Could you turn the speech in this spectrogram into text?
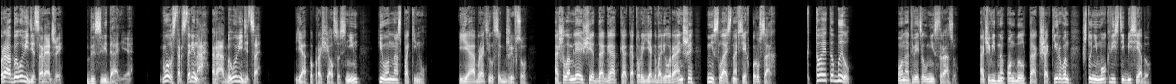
Рад был увидеться, Реджи». «До свидания». «Вустер, старина, рад был увидеться». Я попрощался с ним, и он нас покинул. Я обратился к Дживсу. Ошеломляющая догадка, о которой я говорил раньше, неслась на всех парусах. «Кто это был?» Он ответил не сразу. Очевидно, он был так шокирован, что не мог вести беседу.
